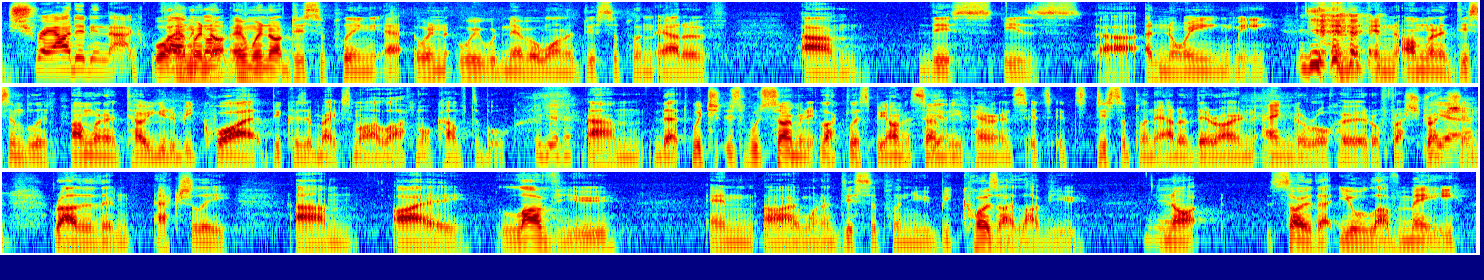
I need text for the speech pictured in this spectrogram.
shrouded in that. Well, and we're not, and we're not disciplining. at- When we would never want to discipline out of, um, this is uh, annoying me, and, and I'm going to discipline. I'm going to tell you to be quiet because it makes my life more comfortable. Yeah. Um, that which is which so many like let's be honest, so Yeah. many parents it's it's discipline out of their own anger or hurt or frustration Yeah. rather than actually um, I love you and I want to discipline you because I love you, Yeah. not so that you'll love me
